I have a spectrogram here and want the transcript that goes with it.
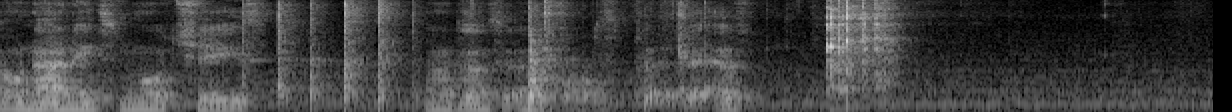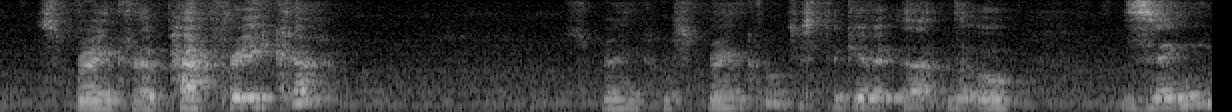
oh no, I need some more cheese. I'm going to put a bit of sprinkle of paprika. Sprinkle, sprinkle, just to give it that little zing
